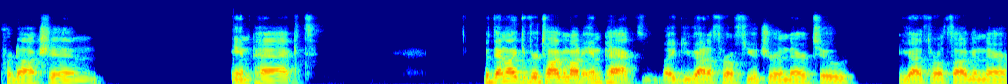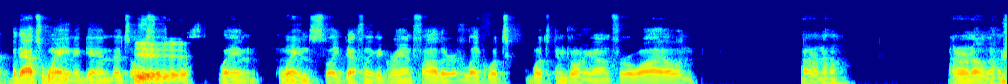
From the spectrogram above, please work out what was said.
production, impact. But then, like, if you're talking about impact, like you got to throw Future in there too. You got to throw a Thug in there. But that's Wayne again. That's also Yeah, yeah. Wayne. Wayne's like definitely the grandfather of like what's what's been going on for a while, and I don't know. I don't know, man.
